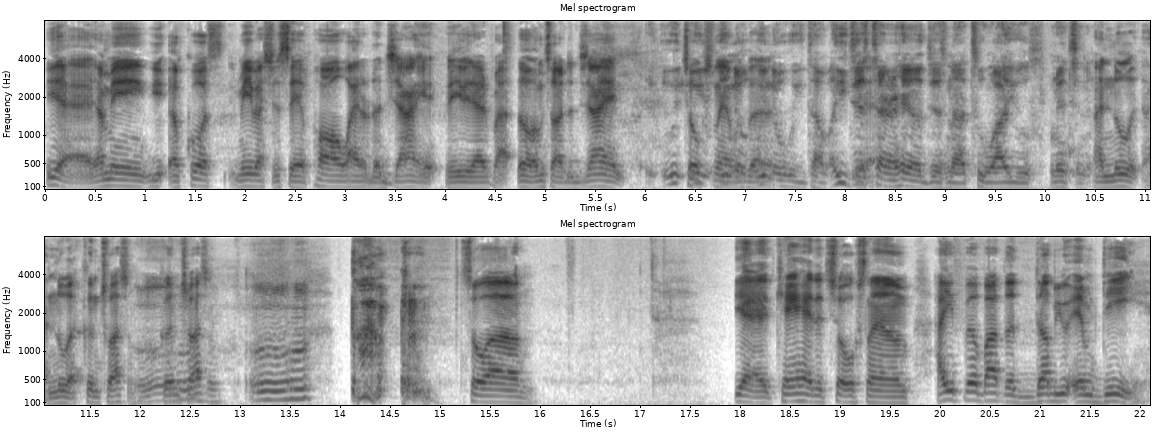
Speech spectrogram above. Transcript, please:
Yeah, I mean, you- of course, maybe I should say Paul White or the Giant. Maybe that. Oh, I'm sorry, the Giant. We, Choke slam was better. We know who you talking about. He just Yeah. turned heel just now too while you was mentioning. I knew it. I knew I couldn't trust him. Couldn't trust him. Mm-hmm. So, um, yeah, Kane had the choke slam. How you feel about the WMD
